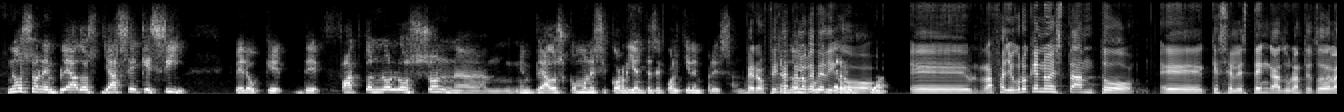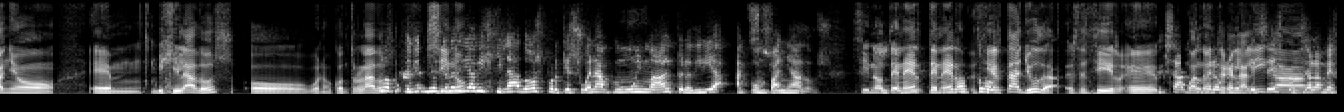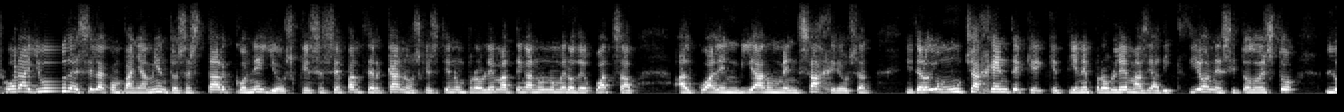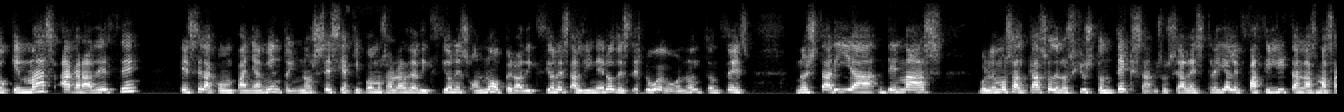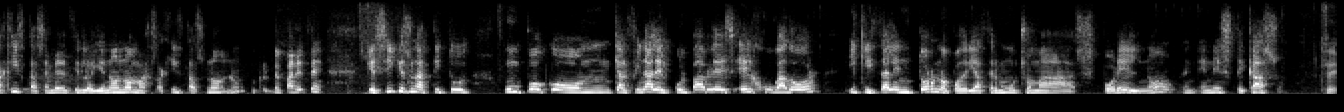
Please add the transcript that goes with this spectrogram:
no son empleados, ya sé que sí, pero que de facto no lo son eh, empleados comunes y corrientes de cualquier empresa. Pero fíjate lo que te digo, eh, Rafa, yo creo que no es tanto eh, que se les tenga durante todo el año em, vigilados o, bueno, controlados. No, pero yo, no diría vigilados porque suena muy mal, pero diría acompañados sino tener, tener cierta ayuda. Es decir, eh, cuando entren en la liga. la mejor ayuda es el acompañamiento, es estar con ellos, que se sepan cercanos, que si tienen un problema tengan un número de WhatsApp al cual enviar un mensaje. O sea, y te lo digo, mucha gente que, que tiene problemas de adicciones y todo esto, lo que más agradece es el acompañamiento. Y no sé si aquí podemos hablar de adicciones o no, pero adicciones al dinero, desde luego, ¿no? Entonces, no estaría de más Volvemos al caso de los Houston Texans, o sea, a la estrella le facilitan las masajistas, en vez de decirle, oye, no, no, masajistas no, ¿no? Me parece que sí que es una actitud un poco mm, que al final el culpable es el jugador y quizá el entorno podría hacer mucho más por él, ¿no? En, este caso. Sí.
